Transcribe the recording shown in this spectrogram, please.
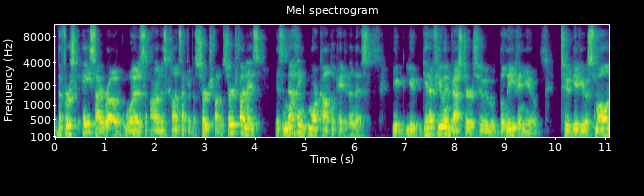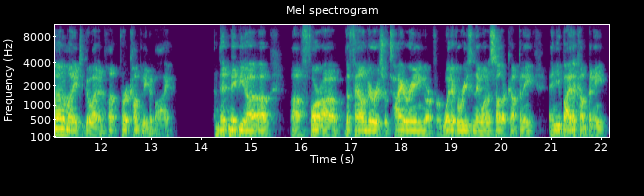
The first case I wrote was on this concept of a search fund. Search fund is is nothing more complicated than this. You, you get a few investors who believe in you to give you a small amount of money to go out and hunt for a company to buy. That maybe a, a, a for uh, the founder is retiring or for whatever reason they want to sell their company, and you buy the company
